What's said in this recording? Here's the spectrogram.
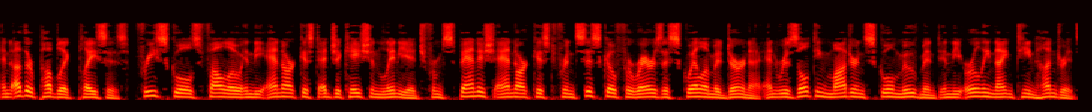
and other public places. Free schools follow in the anarchist education lineage from Spanish anarchist Francisco Ferrer's Escuela Moderna and resulting modern school movement in the early 1900s,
